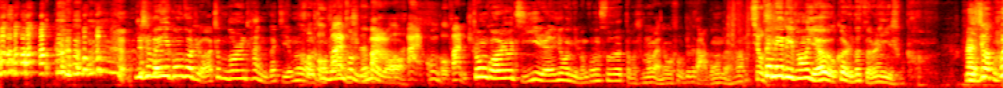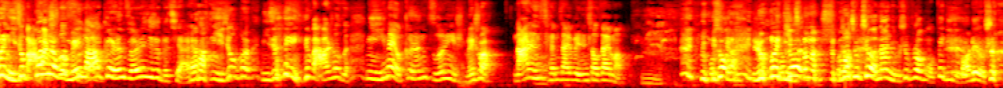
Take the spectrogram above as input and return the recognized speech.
你是文艺工作者，这么多人看你的节目，混口饭这么多人做你吃罢的内容了，。哎，混口饭吃。中国有几亿人用你们公司等什么软件？我说我就是打工的，就是在那个地方也要有个人的责任意识。你就不是你就把话关键我没拿，个人责任意识的钱呀、你就不是你就已经把话说死，你应该有个人责任意识，没错儿，拿人钱财为人消灾嘛。我说，如果你这么我说就这，那你们是不是我背地里玩这种事？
